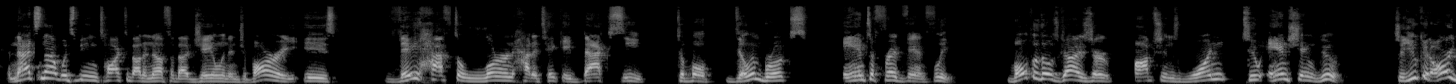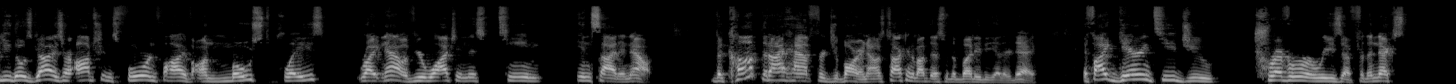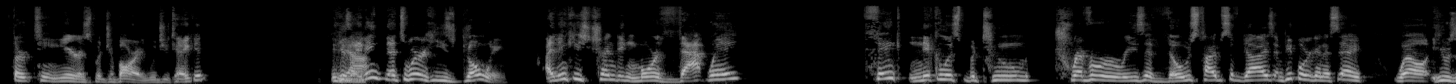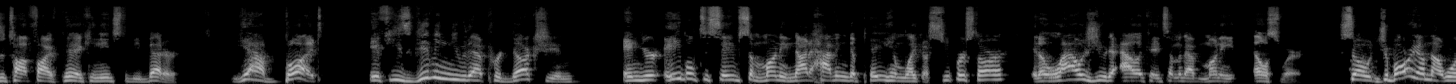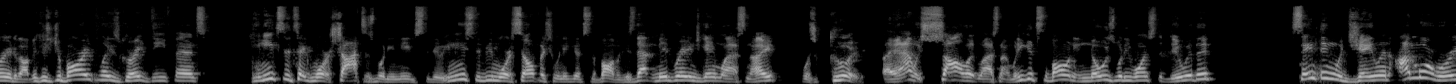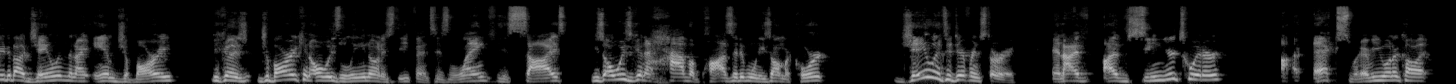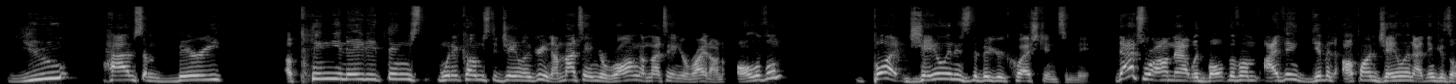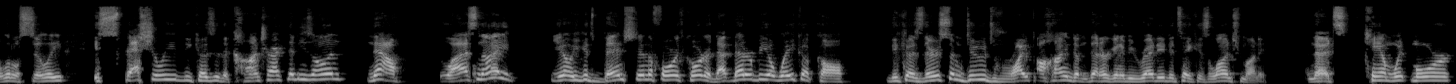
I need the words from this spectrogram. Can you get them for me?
And that's not what's being talked about enough about Jalen and Jabari is they have to learn how to take a back seat to both Dillon Brooks and to Fred Van VanVleet. Both of those guys are options one, two, and Sengun. So you could argue those guys are options four and five on most plays right now if you're watching this team inside and out. The comp that I have for Jabari, and I was talking about this with a buddy the other day. If I guaranteed you Trevor Ariza for the next 13 years with Jabari, would you take it? because Yeah. I think that's where he's going. I think he's trending more that way. Think Nicolas Batum, Trevor Ariza, those types of guys. And people are going to say, well, he was a top five pick. He needs to be better. Yeah, but if he's giving you that production and you're able to save some money, not having to pay him like a superstar, it allows you to allocate some of that money elsewhere. So Jabari, I'm not worried about because Jabari plays great defense. He needs to take more shots, is what he needs to do. He needs to be more selfish when he gets the ball because that mid range game last night was good. Like, that was solid last night. When he gets the ball and he knows what he wants to do with it. Same thing with Jalen. I'm more worried about Jalen than I am Jabari because Jabari can always lean on his defense, his length, his size. He's always going to have a positive when he's on the court. Jalen's a different story. And I've I've seen your Twitter, uh, X, whatever you want to call it. You have some very opinionated things when it comes to Jalen Green. I'm not saying you're wrong. I'm not saying you're right on all of them, but Jalen is the bigger question to me. That's where I'm at with both of them. I think giving up on Jalen, I think is a little silly, especially because of the contract that he's on. Now, last night, you know, he gets benched in the fourth quarter. That better be a wake up call because there's some dudes right behind him that are going to be ready to take his lunch money. And that's Cam Whitmore.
